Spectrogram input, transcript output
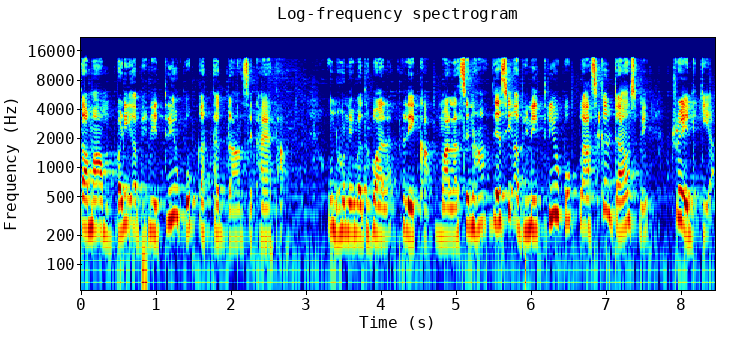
तमाम बड़ी अभिनेत्रियों को कथक डांस सिखाया था। उन्होंने मधुबाला, रेखा, माला सिन्हा जैसी अभिनेत्रियों को क्लासिकल डांस में ट्रेन किया।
